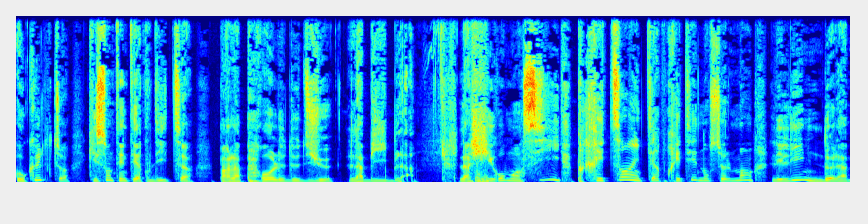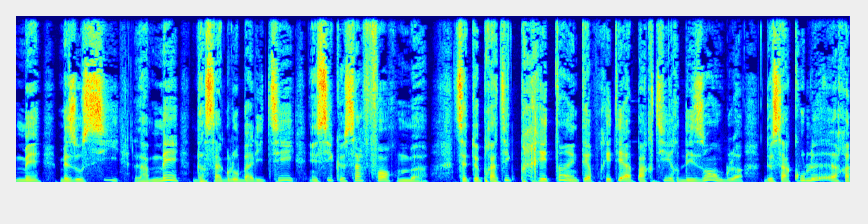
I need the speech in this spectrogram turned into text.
occultes qui sont interdites par la parole de Dieu, la Bible. La chiromancie prétend interpréter non seulement les lignes de la main, mais aussi la main dans sa globalité ainsi que sa forme. Cette pratique prétend interpréter à partir des ongles, de sa couleur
